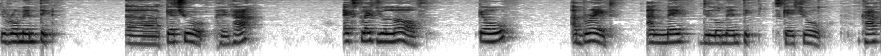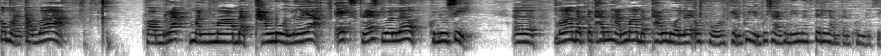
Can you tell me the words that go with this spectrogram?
the romantic uh, gesture เห็นคะ express your love go abroad and make the romantic schedule นะคะก็หมายความว่าความรักมันมาแบบทางด่วนเลยอะ express your love คุณดูสิ เออ มาแบบกระทันหันมาแบบทางด่วนเลย โอ้โห เห็นผู้หญิงผู้ชายคนนี้ไหมเต้นรำกันคุณดูสิ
